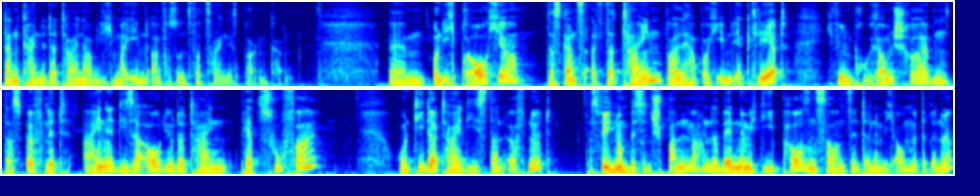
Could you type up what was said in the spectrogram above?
dann keine Dateien habe, die ich mal eben einfach so ins Verzeichnis packen kann. Ähm, und ich brauche ja das Ganze als Dateien, weil ich habe euch eben erklärt, ich will ein Programm schreiben, das öffnet eine dieser Audiodateien per Zufall. Und die Datei, die es dann öffnet, das will ich noch ein bisschen spannend machen. Da werden nämlich die Pausensounds sind da nämlich auch mit drin.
